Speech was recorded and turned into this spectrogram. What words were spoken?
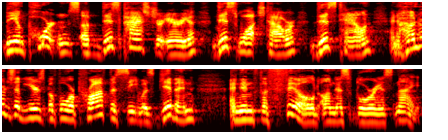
the importance of this pasture area, this watchtower, this town, and hundreds of years before prophecy was given and then fulfilled on this glorious night.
